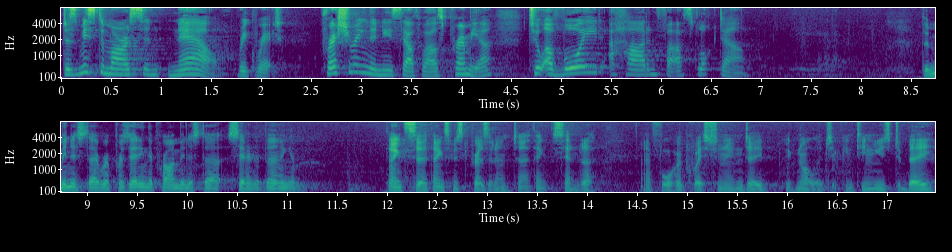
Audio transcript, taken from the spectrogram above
Does Mr Morrison now regret pressuring the New South Wales Premier to avoid a hard and fast lockdown? The Minister representing the Prime Minister, Senator Birmingham. Thanks, uh, thanks Mr President. I thank the Senator uh, for her question and indeed acknowledge it continues to be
